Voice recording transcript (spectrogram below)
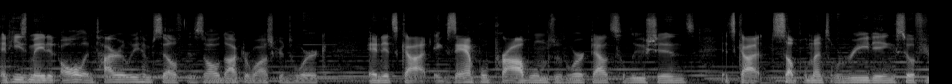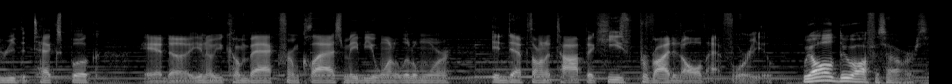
and he's made it all entirely himself this is all dr Wassgren's work and it's got example problems with worked out solutions it's got supplemental reading so if you read the textbook and uh, you know you come back from class maybe you want a little more in depth on a topic he's provided all that for you. We all do office hours.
